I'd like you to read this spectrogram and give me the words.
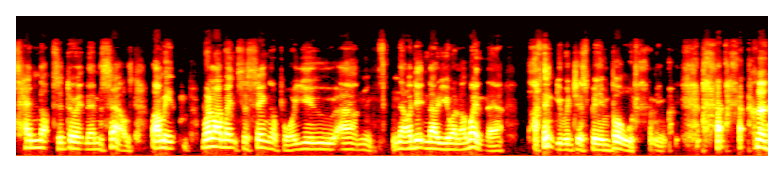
tend not to do it themselves. I mean, when I went to Singapore, you, um, no, I didn't know you when I went there. I think you were just being bored anyway.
